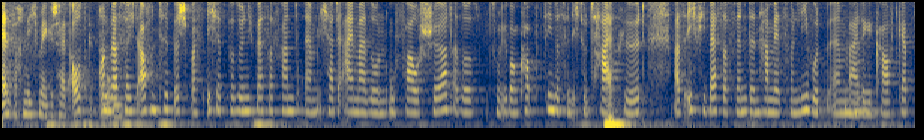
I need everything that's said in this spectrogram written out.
einfach nicht mehr gescheit ausgezogen. Und was vielleicht auch ein Tipp ist, was ich jetzt persönlich besser fand, ähm, ich hatte einmal so ein UV-Shirt, also zum über den Kopf ziehen, das finde ich total blöd. Was ich viel besser finde, den haben wir jetzt von Leewood ähm, beide gekauft gehabt.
